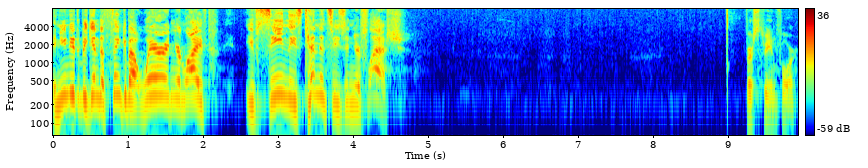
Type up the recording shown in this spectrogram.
And you need to begin to think about where in your life you've seen these tendencies in your flesh. Verse 3 and 4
